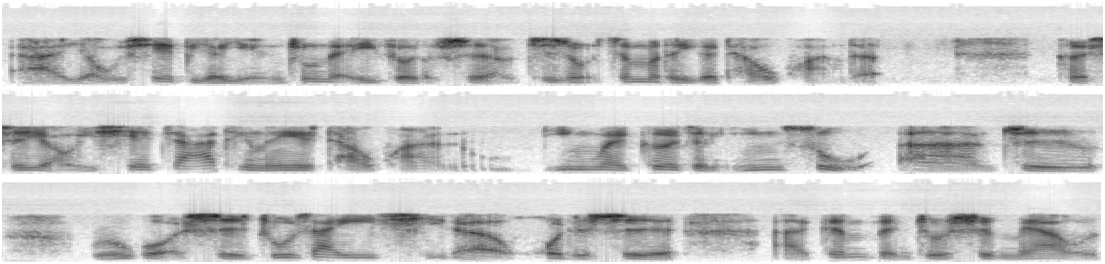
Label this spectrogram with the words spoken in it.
啊，有一些比较严重的 A 座是这种这么的一个条款的。可是有一些家庭的一些条款，因为各种因素啊，是如果是住在一起的，或者是啊根本就是没有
